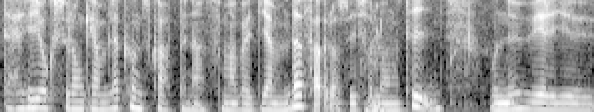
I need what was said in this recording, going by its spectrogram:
Det här är ju också de gamla kunskaperna som har varit gömda för oss i så Mm. lång tid. Och nu är det ju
